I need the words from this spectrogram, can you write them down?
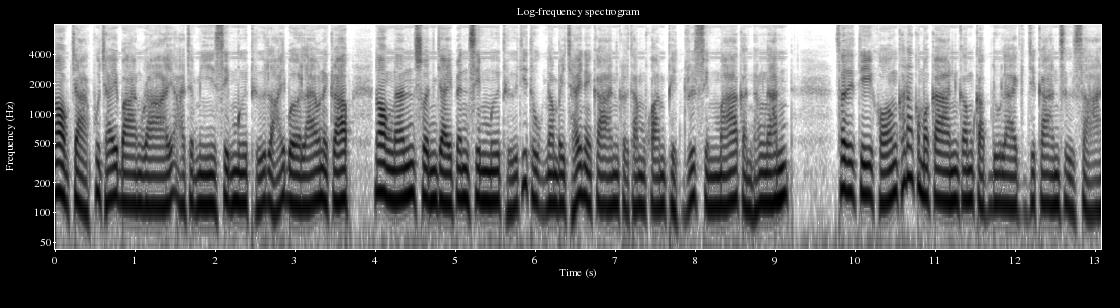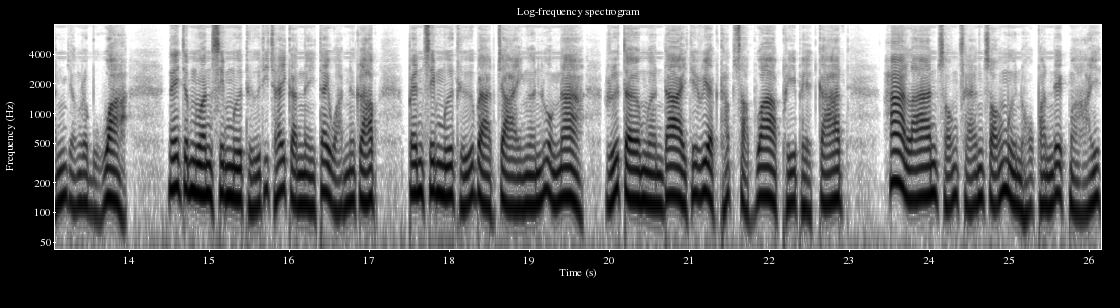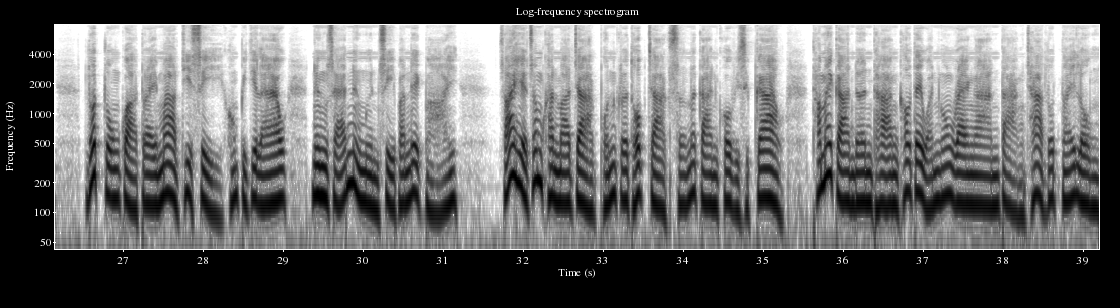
นอกจากผู้ใช้บางรายอาจจะมีซิมมือถือหลายเบอร์แล้วนะครับ นอกนั้นส่วนใหญ่เป็นซิมมือถือที่ถูกนำไปใช้ในการกระทำความผิดหรือซิมม้ากันทั้งนั้น สถิติของคณะกรรมการกำกับดูแลกิจการสื่อสารยังระบุว่า ในจำนวนซิมมือถือที่ใช้กันในไต้หวันนะครับ เป็นซิมมือถือแบบจ่ายเงินล่วงหน้า หรือเติมเงินได้ที่เรียกทับศัพท์ว่า prepaid card 5ล้าน2แสน26,000 เลขหมาย ลดลงกว่าไตรมาสที่ 4 ของปีที่แล้ว 114,000 เลขหมาย สาเหตุสำคัญมาจากผลกระทบจากสถานการณ์โควิด -19 ทำให้การเดินทางเข้าไต้หวันของแรงงานต่างชาติลดน้อยลง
